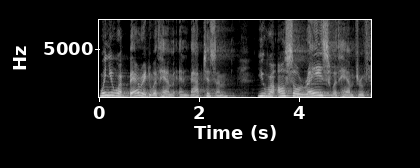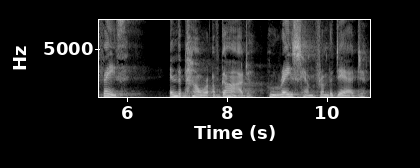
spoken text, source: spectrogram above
When you were buried with him in baptism, you were also raised with him through faith in the power of God who raised him from the dead.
